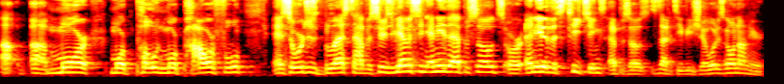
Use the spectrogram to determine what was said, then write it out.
uh, uh, more, more potent, more powerful. And so we're just blessed to have a series. If you haven't seen any of the episodes or any of the teachings, episodes, it's not a TV show. What is going on here?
